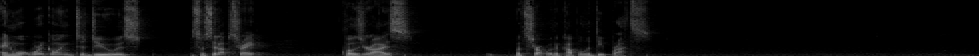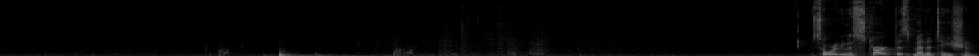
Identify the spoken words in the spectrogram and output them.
And what we're going to do is so sit up straight, close your eyes. Let's start with a couple of deep breaths. So, we're going to start this meditation.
